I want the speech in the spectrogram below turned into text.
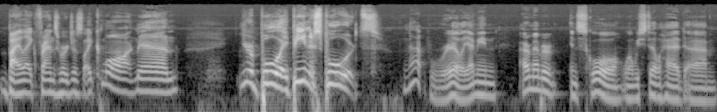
by like friends who were just like, "Come on, man, you're a boy, be into sports." Not really. I mean, I remember in school when we still had, um,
